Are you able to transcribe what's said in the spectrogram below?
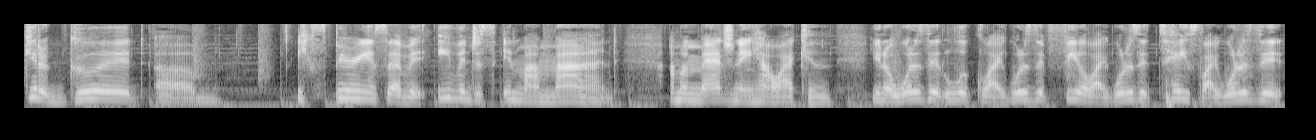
get a good um, experience of it, even just in my mind. I'm imagining how I can, you know, what does it look like? What does it feel like? What does it taste like? What does it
